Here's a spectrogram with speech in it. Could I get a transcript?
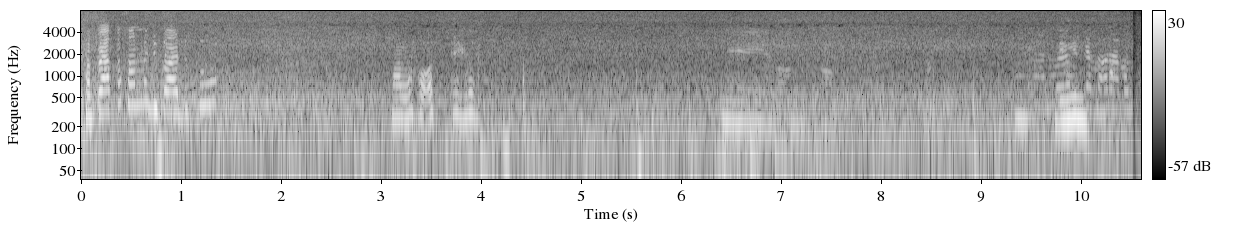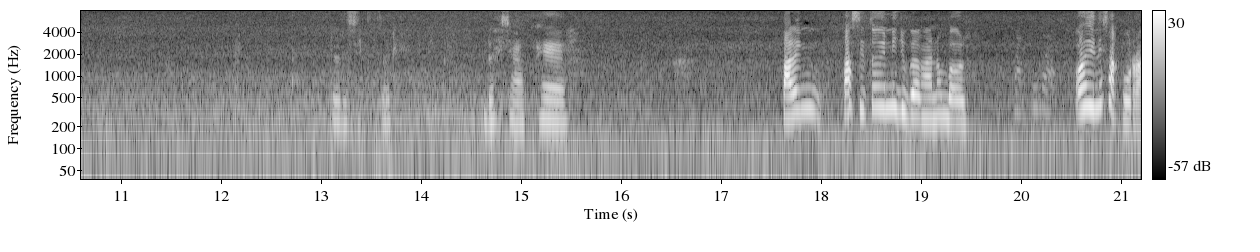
Sampai atas sana juga ada tuh. Malah hotel. Nih. Dingin. Dari situ tadi. Udah capek. Paling pas itu ini juga nganu Mbak Ul. Oh ini sakura.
